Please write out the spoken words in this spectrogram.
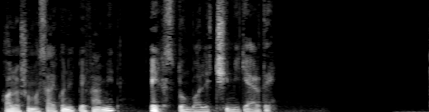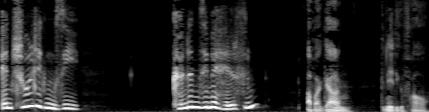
حالا شما سعی کنید بفهمید اکس دنبال چی میگرده Entschuldigen Sie, können Sie mir helfen? Aber gern, gnädige Frau.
